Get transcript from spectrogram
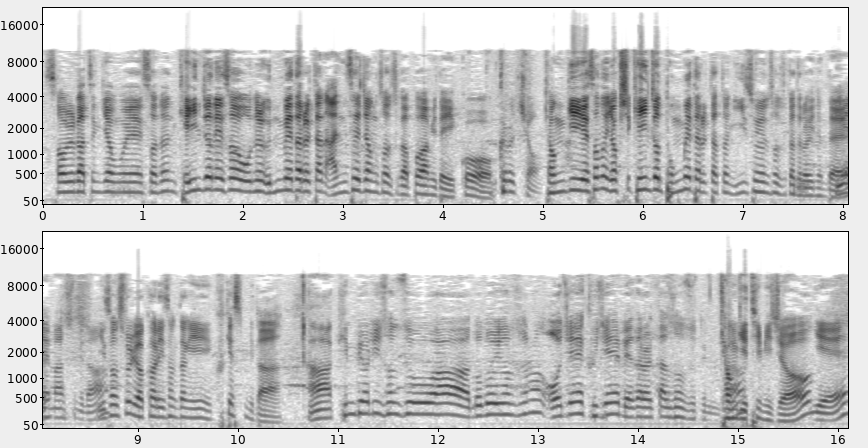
서울 같은 경우에서는 개인전에서 오늘 은메달을 딴 안세정 선수가 포함이 돼 있고 그렇죠. 경기에서는 역시 개인전 동메달을 땄던 이소연 선수가 들어있는데 예, 맞습니다. 이 선수 역할이 상당히 크겠습니다. 아, 김별희 선수와 노도희 선수는 어제 그제 메달을 딴 선수들입니다. 경기팀이죠. 예.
